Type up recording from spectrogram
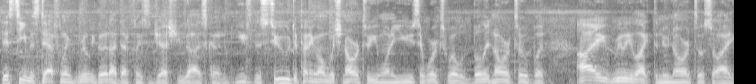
this team is definitely really good. I definitely suggest you guys can use this too, depending on which Naruto you want to use. It works well with Boruto Naruto, but I really like the new Naruto, so I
